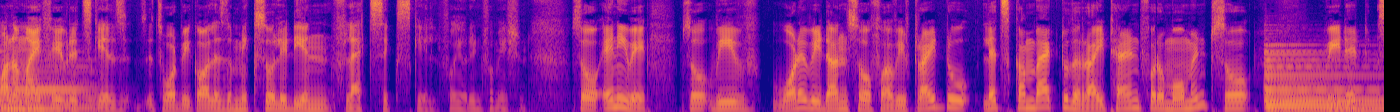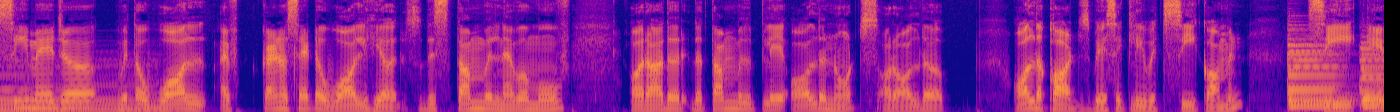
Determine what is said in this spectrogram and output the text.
one of my favorite scales it's what we call as the mixolydian flat 6 scale for your information. So anyway so we've what have we done so far? We've tried to let's come back to the right hand for a moment. So we did c major with a wall. I've kind of set a wall here. So this thumb will never move or rather the thumb will play all the notes or all the all the chords basically with c common. C a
